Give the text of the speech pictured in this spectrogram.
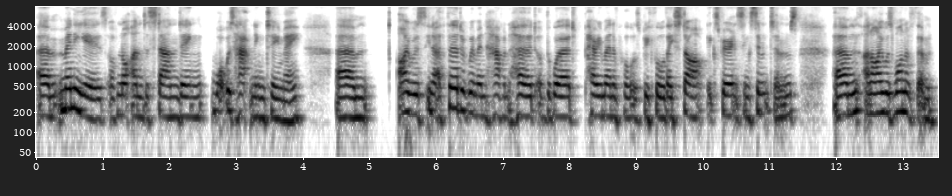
um, many years of not understanding what was happening to me. Um, I was, you know, a third of women haven't heard of the word perimenopause before they start experiencing symptoms. Um, and I was one of them.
